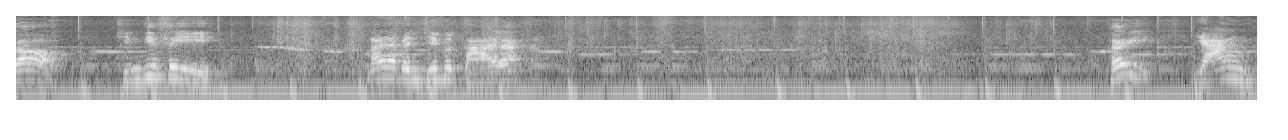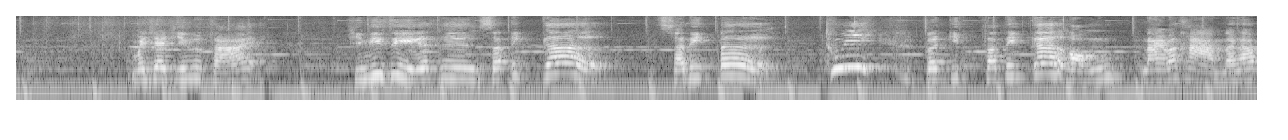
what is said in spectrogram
ก็ ชิ้นที่สี่น่าจะเป็นชิ้นสุดท้ายแล้ว เฮ้ย ยัง ไม่ใช่ชิ้นสุดท้าย ชิ้นที่สี่ก็คือสติกเกอร์สติกเกอร์ทุยสกิสติกเกอร์ของนายมะขามนะครับ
